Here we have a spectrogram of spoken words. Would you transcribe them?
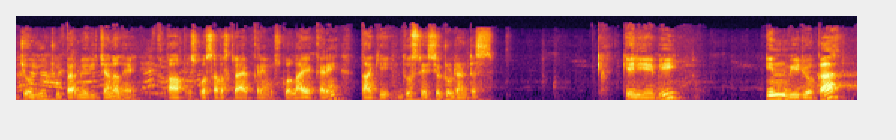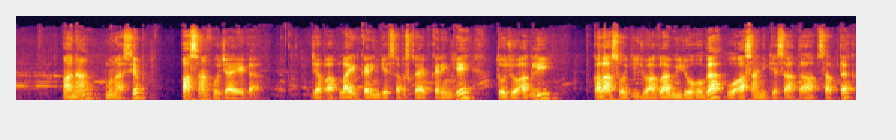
जो यूट्यूब पर मेरी चैनल है आप उसको सब्सक्राइब करें, उसको लाइक करें, ताकि दूसरे स्टूडेंट्स के लिए भी इन वीडियो का आना मुनासिब आसान हो जाएगा। जब आप लाइक करेंगे सब्सक्राइब करेंगे तो जो अगली क्लास होगी, जो अगला वीडियो होगा, वो आसानी के साथ आप सब तक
